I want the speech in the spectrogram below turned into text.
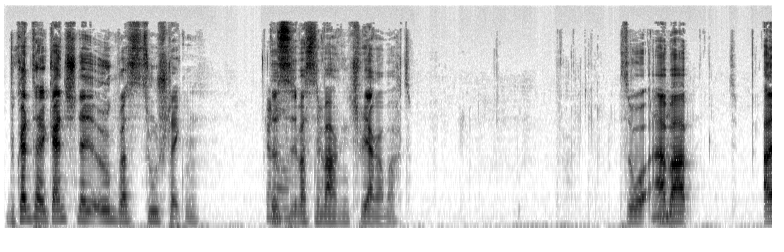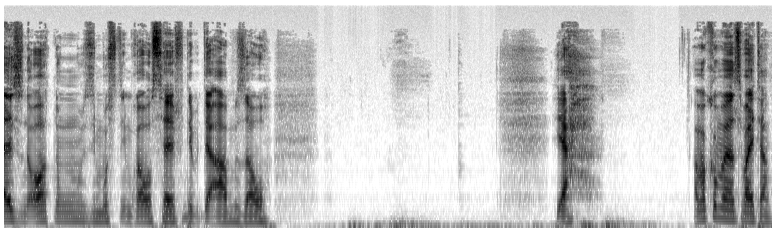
du kannst halt ganz schnell irgendwas zustecken. Genau. Das ist, was den Wagen schwerer macht. So, mhm. aber alles in Ordnung. Sie mussten ihm raushelfen, der, der arme Sau. Ja. Aber kommen wir jetzt weiter.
